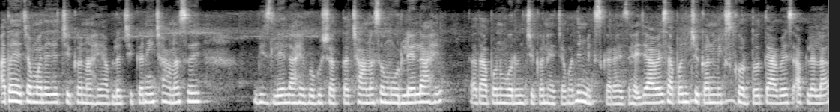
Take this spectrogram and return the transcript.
आता याच्यामध्ये जे चिकन आहे आपलं चिकनही छान असं भिजलेलं आहे बघू शकता. छान असं मुरलेलं आहे. तर आता आपण वरून चिकन ह्याच्यामध्ये मिक्स करायचं आहे. ज्यावेळेस आपण चिकन मिक्स करतो त्यावेळेस आपल्याला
